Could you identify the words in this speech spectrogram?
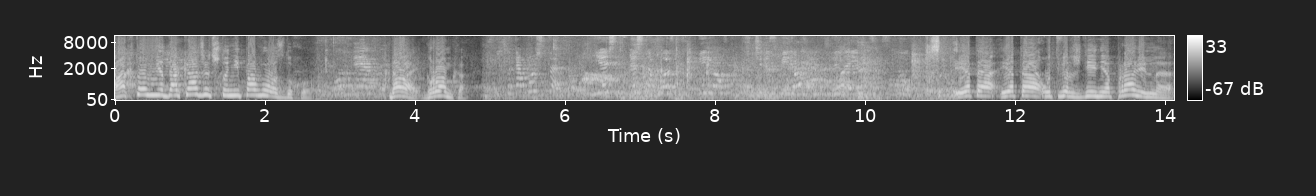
А кто мне докажет, что не по воздуху? Давай, громко что есть вместо воздуха веревка. Через веревку передается звук. Это, это утверждение правильное,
